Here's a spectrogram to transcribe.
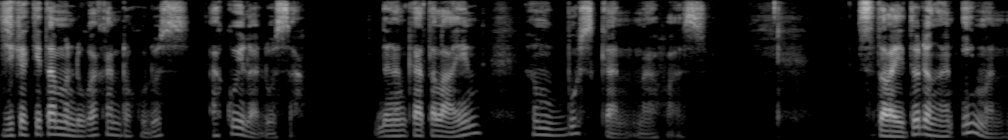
Jika kita mendukakan roh kudus, akuilah dosa. Dengan kata lain, hembuskan nafas. Setelah itu dengan iman,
